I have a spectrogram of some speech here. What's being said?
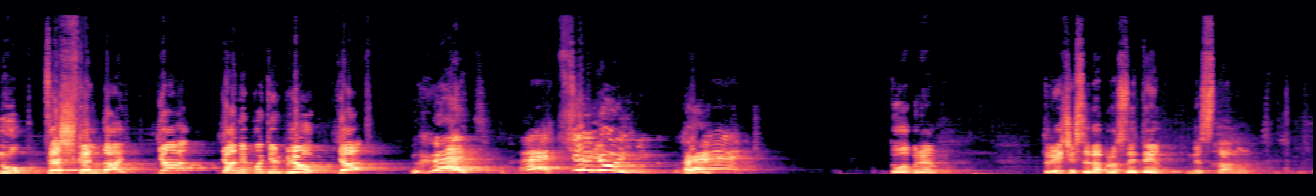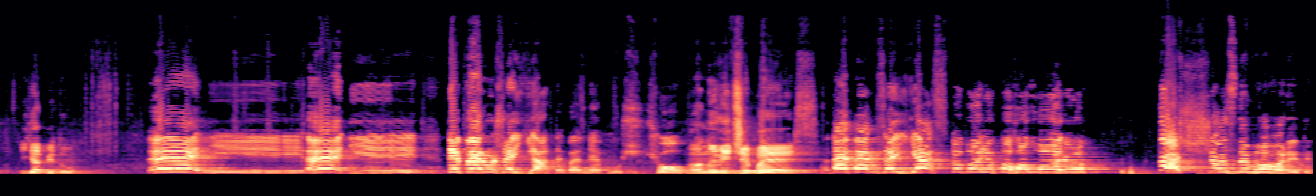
Ну, це ж скандаль! Я. Я не потерплю! Я. Геть! Геть! Цирюльник! Геть! Добре. Тричі себе просити не стану. Я піду. Е, ні, е, ні. Тепер уже я тебе не пущу. А ну відчепись! Тепер вже я з тобою поговорю. Та що з ним говорити?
